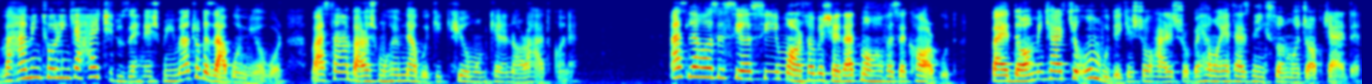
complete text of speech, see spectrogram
و همینطور اینکه هر چی تو ذهنش میومد رو به زبون می آورد و اصلا براش مهم نبود که کیو ممکنه ناراحت کنه. از لحاظ سیاسی مارتا به شدت محافظه کار بود و ادعا می‌کرد که اون بوده که شوهرش رو به حمایت از نیکسون مجاب کرده.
